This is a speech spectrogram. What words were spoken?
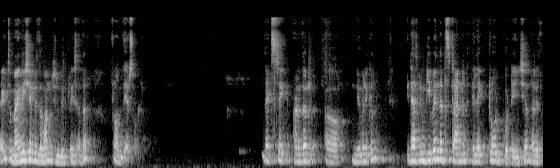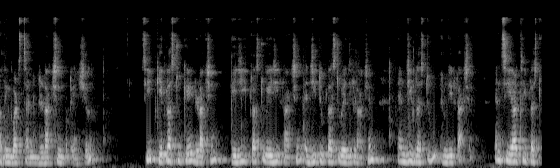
Right? So magnesium is the one which will replace other from their salt let's take another uh, numerical. It has been given that standard electrode potential that is nothing but standard reduction potential. See k plus 2k reduction ag plus 2 ag reduction ag2 plus 2ag reduction mg plus 2 mg reduction and cr3 plus 2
